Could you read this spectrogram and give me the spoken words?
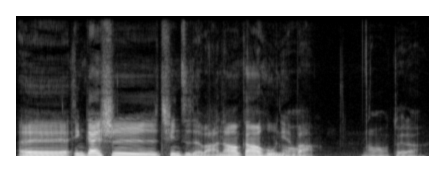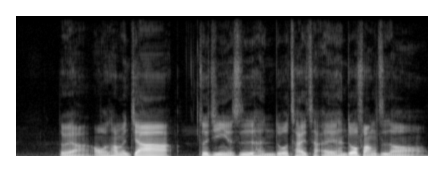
呃、哦欸，应该是亲子的吧，然后刚好虎年吧。哦，哦对了，对啊，哦，他们家最近也是很多财产，哎，很多房子哦。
